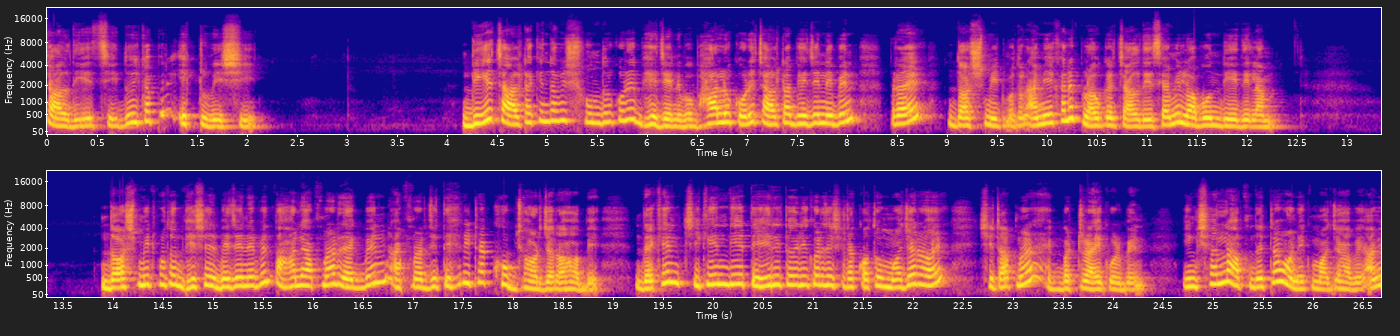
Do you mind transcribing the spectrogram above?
চাল দিয়েছি, দুই কাপের একটু বেশি। দিয়ে চালটা কিন্তু আমি সুন্দর করে ভেজে নেব। ভালো করে চালটা ভেজে নেবেন প্রায় দশ মিনিট মতন। আমি এখানে প্লাউকের চাল দিয়েছি, আমি লবণ দিয়ে দিলাম। দশ মিনিট মতন ভেসে ভেজে নেবেন, তাহলে আপনার দেখবেন আপনার যে তেহেরিটা খুব ঝরঝরা হবে। দেখেন চিকেন দিয়ে তেহেরি তৈরি করে যে সেটা কত মজার হয়, সেটা আপনারা একবার ট্রাই করবেন। ইনশাল্লাহ আপনাদেরটাও অনেক মজা হবে। আমি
